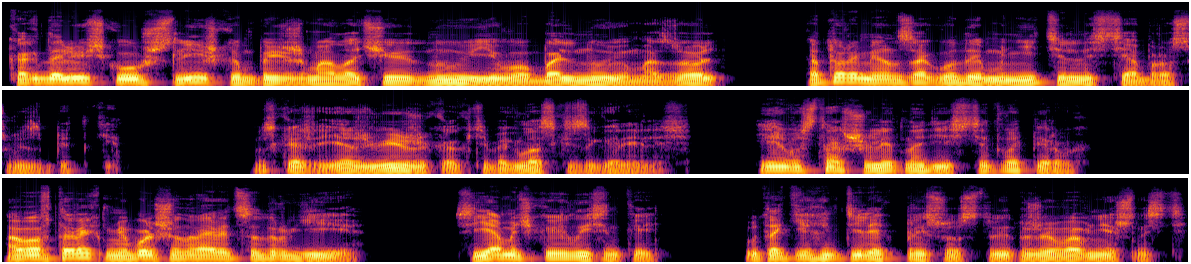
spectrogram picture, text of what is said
когда Люська уж слишком прижимала очередную его больную мозоль, которыми он за годы мнительности оброс в избытке. Ну скажи, я же вижу, как у тебя глазки загорелись. Я его старше лет на десять, это во-первых. А во-вторых, мне больше нравятся другие, с ямочкой и лысинкой. У таких интеллект присутствует уже во внешности.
